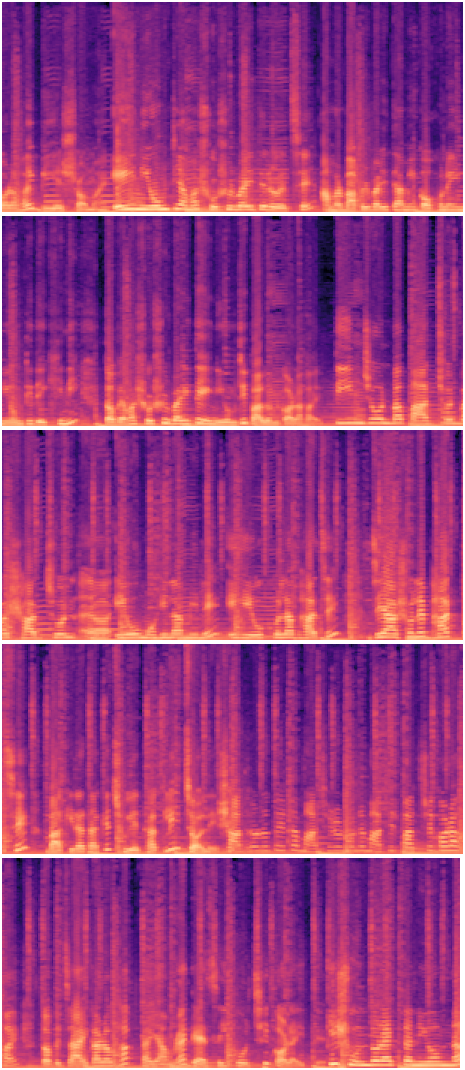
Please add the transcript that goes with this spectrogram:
করা হয় বিয়ের সময়। এই নিয়মটি আমার শ্বশুর বাড়িতে রয়েছে। আমার বাপের বাড়িতে আমি কখনো এই নিয়মটি দেখিনি। তবে আমার শ্বশুর বাড়িতে এই নিয়মটি পালন করা হয়। তিনজন বা পাঁচজন বা সাতজন এও মহিলা মিলে এই এও খোলা ভাজে, যে আসলে ভাজছে, বাকিরা তাকে ছুঁয়ে থাকলেই চলে। সাধারণত এটা মাছের উনুনে মাছের পাত্রে করা হয়, তবে জায়গার অভাব, তাই আমরা গ্যাসেই করছি কড়াইতে। কি সুন্দর একটা নিয়ম না?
